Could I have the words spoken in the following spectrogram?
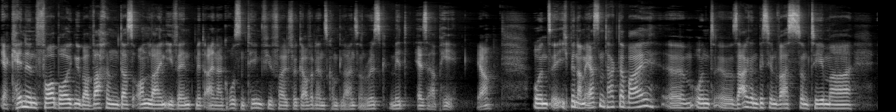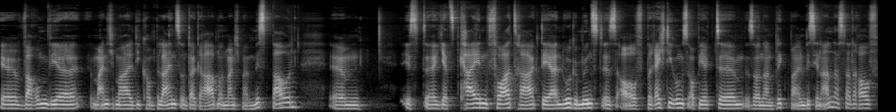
erkennen, vorbeugen, überwachen das Online-Event mit einer großen Themenvielfalt für Governance, Compliance und Risk mit SAP. Ja. Und äh, ich bin am ersten Tag dabei ähm, und äh, sage ein bisschen was zum Thema, äh, warum wir manchmal die Compliance untergraben und manchmal Mist bauen. Ähm, ist äh, jetzt kein Vortrag, der nur gemünzt ist auf Berechtigungsobjekte, sondern blickt mal ein bisschen anders darauf,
